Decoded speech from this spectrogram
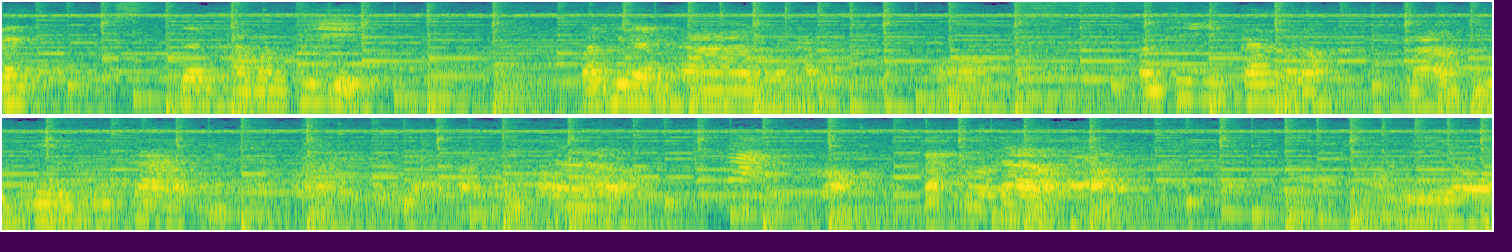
ได้เดินทางวันที่ วันที่เดินทางนะครับวันที่เก้าเนาะมาถึงที่นี่วันที่เก้าที่เก้าเก้าแล้วมีโยม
